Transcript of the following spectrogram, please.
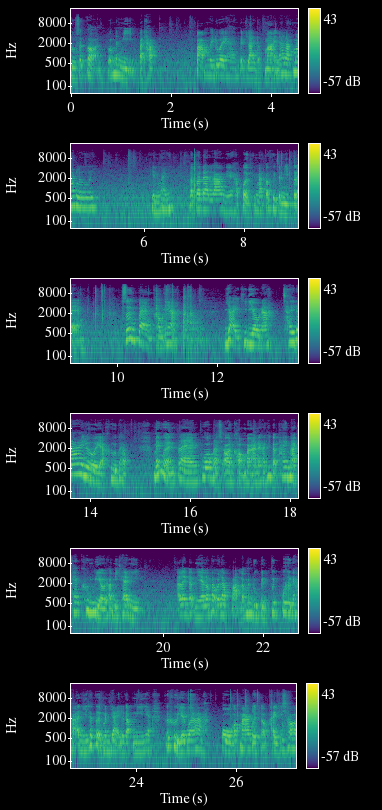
ดูซะก่อนว่ามันมีประทับ ปั๊มไว้ด้วยนะคะ เป็นลายดอกไม้น่ารักมากเลย เห็นไหม แล้วก็ด้านล่างนี้นะคะ เปิดขึ้นมาก็คือจะมีแปลง ซึ่งแปลงของเขาเนี่ย ใหญ่ทีเดียวนะ ใช้ได้เลยอะ่ะ คือแบบไม่เหมือนแปลงพวกบลัชออนของบางอันนะคะ ที่แบบให้มาแค่ครึ่งเดียวนะคะ มีแค่นี้ อะไรแบบนี้แล้วแบบเวลาปัดแล้วมันดูเป็นปื้ดๆนะคะ อันนี้ถ้าเกิดมันใหญ่ระดับนี้เนี่ย ก็คือเรียกว่าโปมากๆเลยสำหรับใครที่ชอบ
